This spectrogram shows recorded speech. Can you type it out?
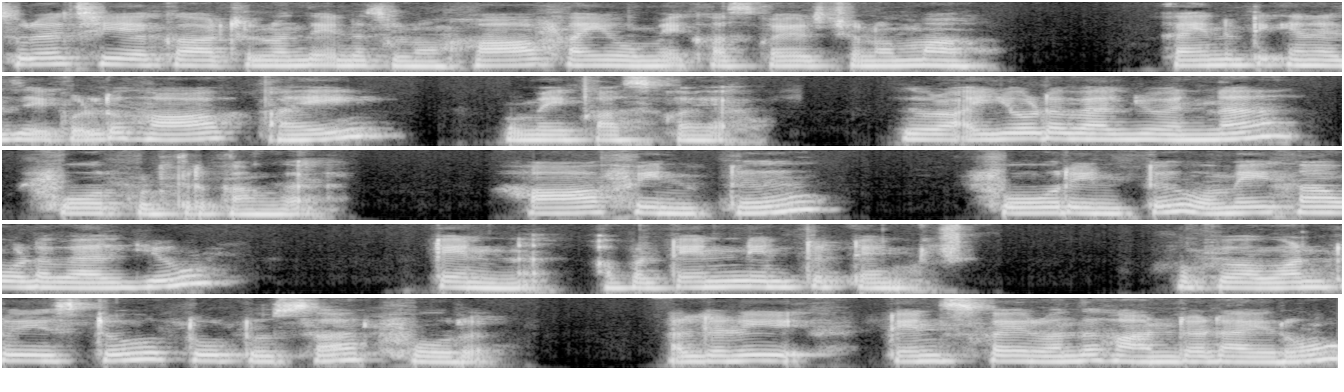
சுழற்சி இயக்க ஆற்றல் வந்து என்ன சொல்லுவோம் ஹாஃப் ஐ ஒமேகா ஸ்கொயர் சொன்னோமா? Kinetic energy equal to half I omega square இது ஐயோட வேல்யூ என்ன? ஃபோர் கொடுத்துருக்காங்க. ஹாஃப் இன்ட்டு ஃபோர் இன்ட்டு ஒமேகாவோட வேல்யூ டென் அப்போ டென் இன்ட்டு டென் ஓகேவா one two is two two two sir four already ten square வந்து ஹண்ட்ரட் ஆயிரும்.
